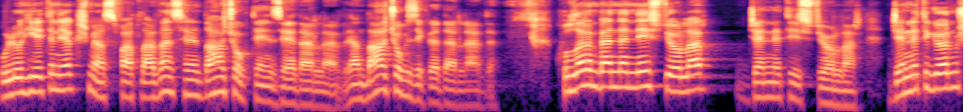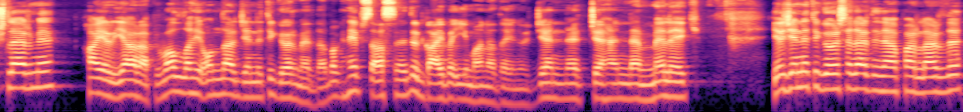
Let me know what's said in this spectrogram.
Uluhiyetine yakışmayan sıfatlardan seni daha çok tenzih ederlerdi. Yani daha çok zikrederlerdi. Kullarım benden ne istiyorlar? Cenneti istiyorlar. Cenneti görmüşler mi? Hayır ya Rabbi vallahi onlar cenneti görmediler. Bakın hepsi aslında nedir? Gayba imana dayanıyor. Cennet, cehennem, melek. Ya cenneti görselerdi ne yaparlardı?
